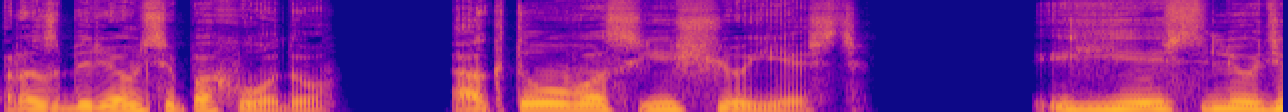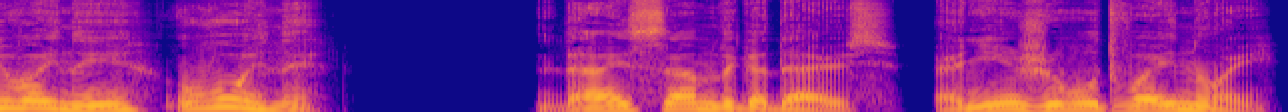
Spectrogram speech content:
разберемся по ходу. А кто у вас еще есть? Есть люди войны, воины. Дай сам догадаюсь, они живут войной.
